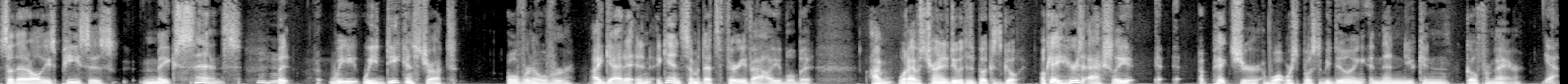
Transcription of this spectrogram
so that all these pieces make sense but we we deconstruct over and over i get it and again some of that's very valuable but I'm, what I was trying to do with this book is go, okay, here's actually a- a picture of what we're supposed to be doing, and then you can go from there. Yeah.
